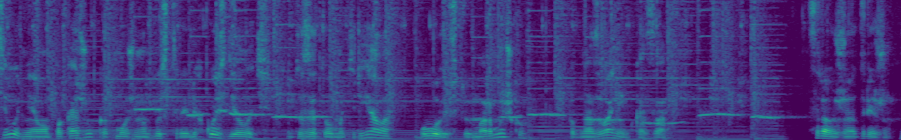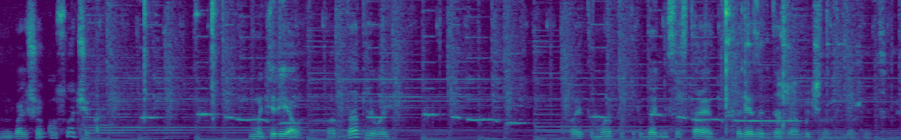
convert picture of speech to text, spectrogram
Сегодня я вам покажу, как можно быстро и легко сделать вот из этого материала уловистую мормышку под названием коза. Сразу же отрежу небольшой кусочек. Материал податливый, поэтому это труда не составит резать даже обычными ножницами.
